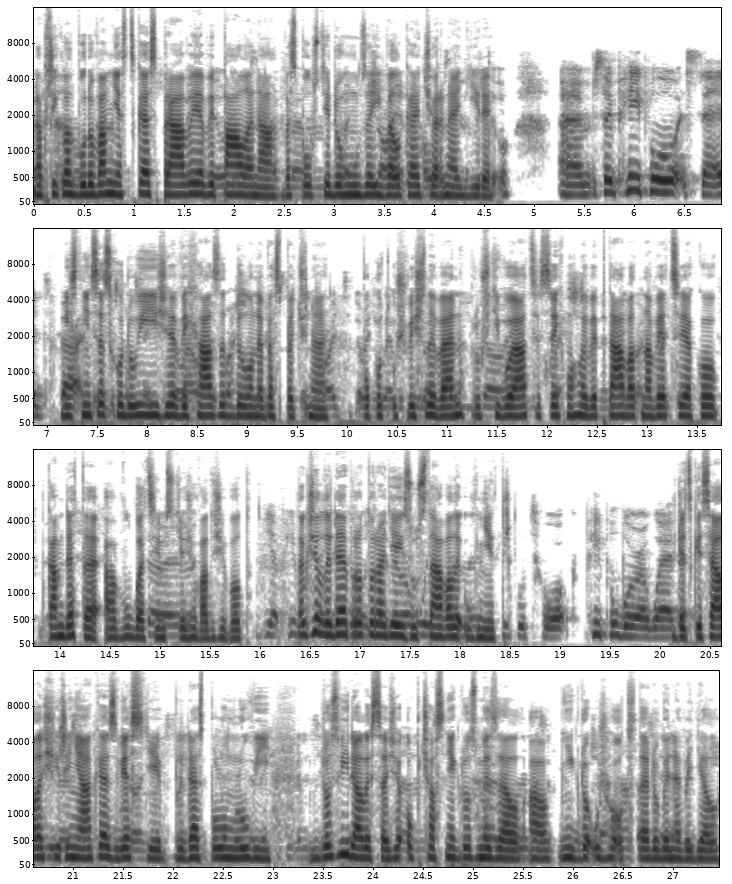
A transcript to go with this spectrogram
Například budova městské zprávy je vypálená. Ve spoustě domů zejí velké černé díry. Místní se shodují, že vycházet bylo nebezpečné. Pokud už vyšli ven, ruští vojáci se jich mohli vyptávat na věci jako kam jdete a vůbec jim stěžovat život. Takže lidé proto raději zůstávali uvnitř. Vždycky se ale šíří nějaké zvěsti, lidé spolu mluví. Dozvídali se, že občas někdo zmizel a nikdo už ho od té doby neviděl.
